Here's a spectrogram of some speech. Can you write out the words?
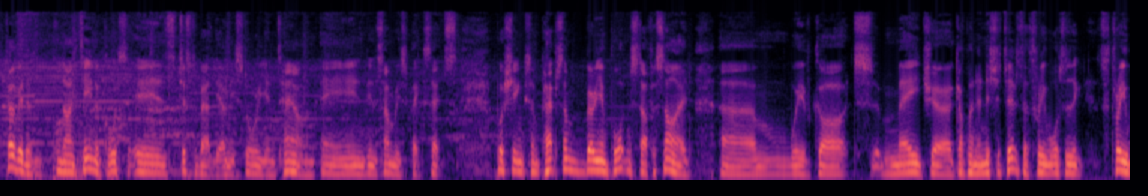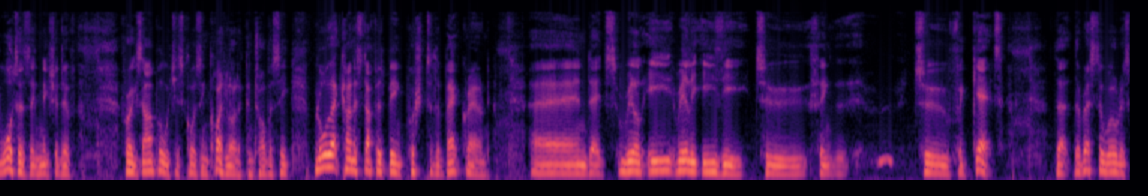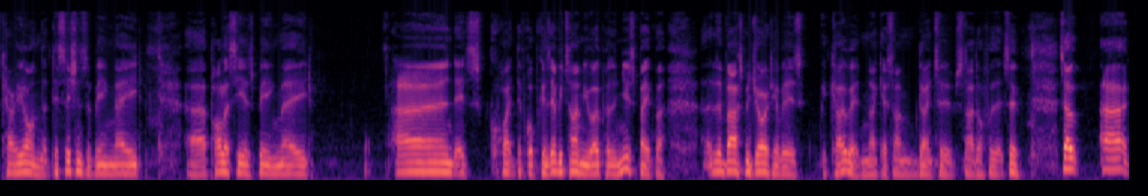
COVID 19, of course, is just about the only story in town, and in some respects, that's pushing some perhaps some very important stuff aside. Um, we've got major government initiatives, the Three Waters, Three Waters Initiative, for example, which is causing quite a lot of controversy, but all that kind of stuff is being pushed to the background. And it's real e- really easy to think to forget that the rest of the world is carry on, that decisions are being made, uh, policy is being made, and it's quite difficult because every time you open a newspaper, the vast majority of it is COVID, and I guess I'm going to start off with it too. So, uh,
